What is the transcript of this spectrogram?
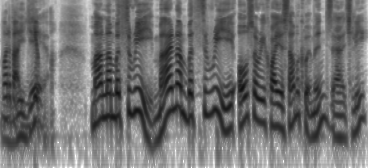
What about yeah, you? yeah. My number three. My number three also requires some equipment actually.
